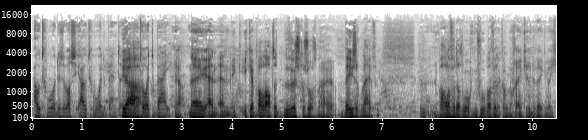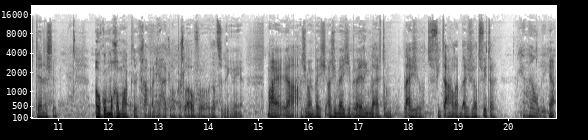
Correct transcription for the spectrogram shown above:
oud geworden zoals u oud geworden bent. En Ja. Dat hoort erbij. Ja, nee, en, en ik, ik heb wel altijd bewust gezocht naar bezig blijven. Behalve dat walking voetbal wil ik ook nog één keer in de week een beetje tennissen. Ook op mijn gemak. Ik ga me niet uitlopen sloven, dat soort dingen meer. Maar ja, als je, maar een beetje, als je een beetje in beweging blijft, dan blijf je wat vitaler, blijf je wat fitter. Geweldig. Ja.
